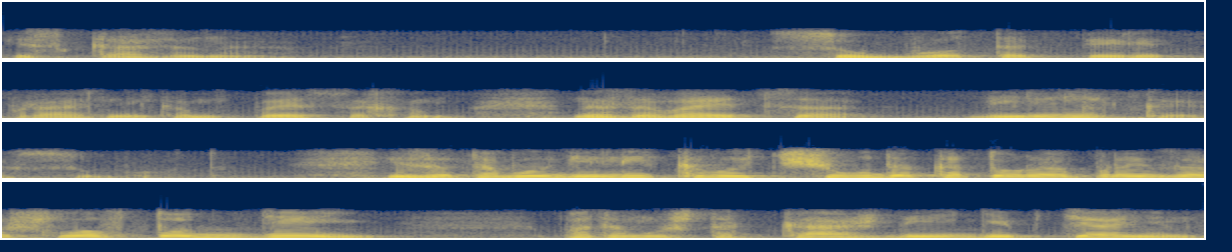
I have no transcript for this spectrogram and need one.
И сказано, суббота перед праздником Песахом называется Великая суббота. Из-за того великого чуда, которое произошло в тот день. Потому что каждый египтянин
